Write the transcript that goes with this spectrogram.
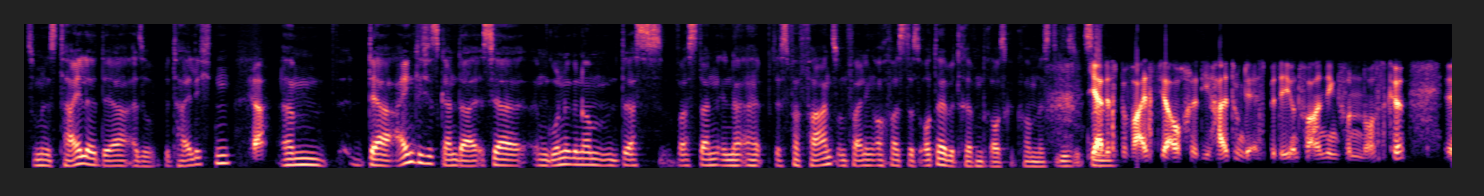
zumindest Teile der, also Beteiligten. Ja. Ähm, der eigentliche Skandal ist ja im Grunde genommen das, was dann innerhalb des Verfahrens und vor allen Dingen auch was das Urteil betreffend rausgekommen ist. ja, das beweist ja auch die Haltung der SPD und vor allen Dingen von Noske. Äh,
